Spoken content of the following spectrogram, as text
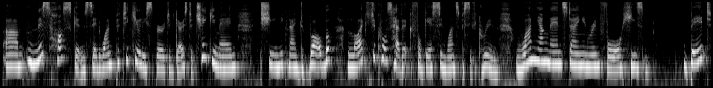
Um, Miss Hoskin said one particularly spirited ghost, a cheeky man she nicknamed Bob, liked to cause havoc for guests in one specific room. One young man staying in room four, his bed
